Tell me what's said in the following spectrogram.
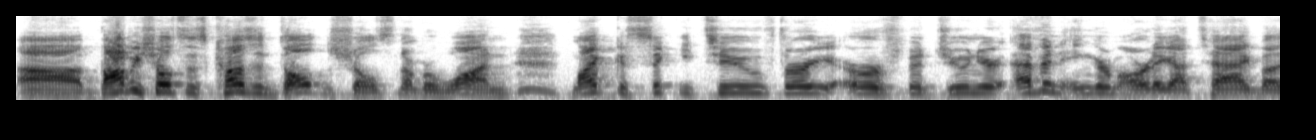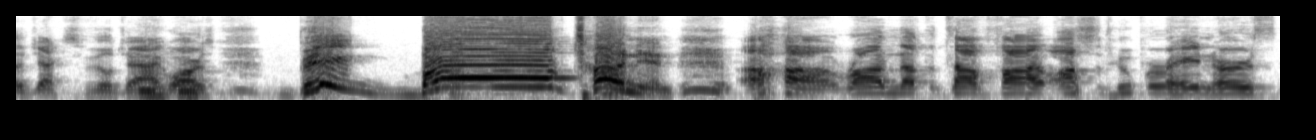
Uh, Bobby Schultz's cousin, Dalton Schultz, number one. Mike Gesicki, two. Three, Irv Smith Jr. Evan Engram already got tagged by the Jacksonville Jaguars. Big Bob Tonyan uh, rounding up the top five. Austin Hooper, Hayden Hurst,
